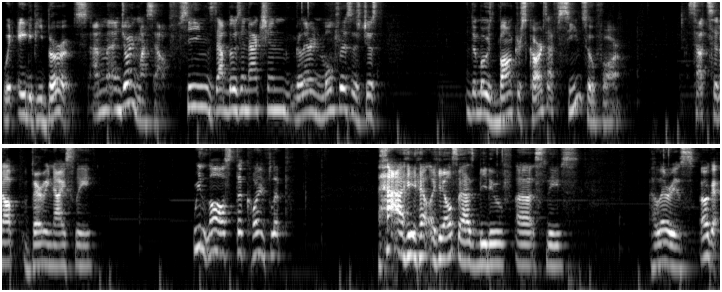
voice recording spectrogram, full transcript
with ADP birds. I'm enjoying myself. Seeing Zapdos in action, Galarian Moltres is just the most bonkers cards I've seen so far. Sets it up very nicely. We lost the coin flip. he, he also has Bidoof uh, sleeves. Hilarious. Okay.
